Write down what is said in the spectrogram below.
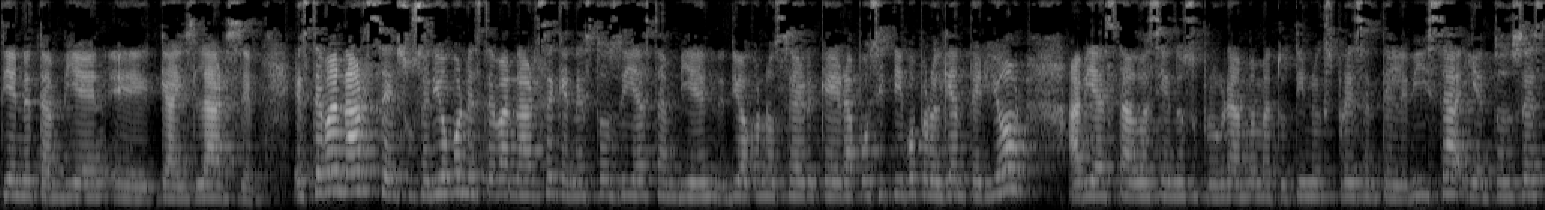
tiene también eh, que aislarse. Esteban Arce, sucedió con Esteban Arce que en estos días también dio a conocer que era positivo, pero el día anterior había estado haciendo su programa Matutino Express en Televisa y entonces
